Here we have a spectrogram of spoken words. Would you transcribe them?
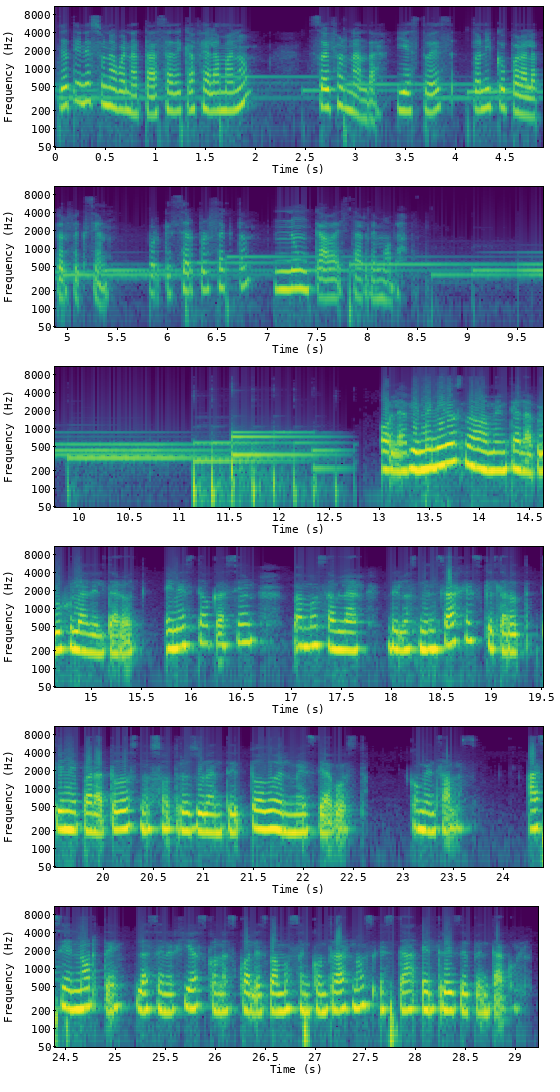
¿ya tienes una buena taza de café a la mano? Soy Fernanda y esto es Tónico para la Perfección, porque ser perfecto nunca va a estar de moda. Hola, bienvenidos nuevamente a la Brújula del Tarot. En esta ocasión vamos a hablar de los mensajes que el tarot tiene para todos nosotros durante todo el mes de agosto. Comenzamos. Hacia el norte, las energías con las cuales vamos a encontrarnos está el 3 de Pentáculos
